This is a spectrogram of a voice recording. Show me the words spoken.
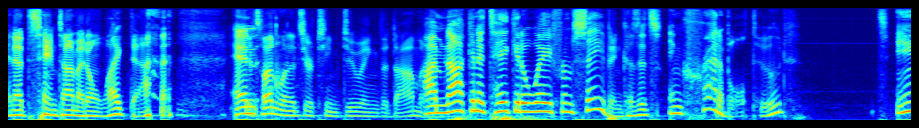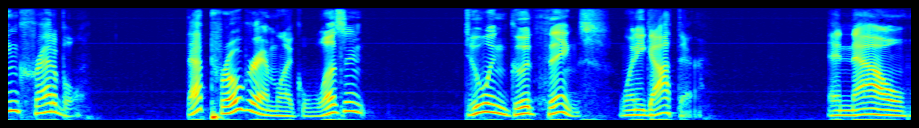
And at the same time, I don't like that. and it's fun when it's your team doing the dominant. I'm not going to take it away from Saban because it's incredible, dude. It's incredible. That program like wasn't doing good things when he got there. And now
